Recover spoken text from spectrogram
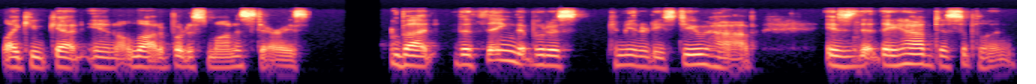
like you get in a lot of Buddhist monasteries. But the thing that Buddhist communities do have is that they have discipline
